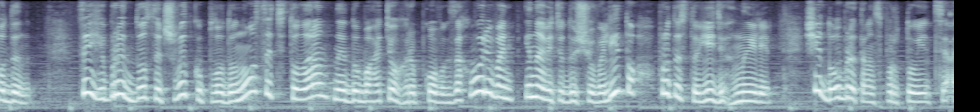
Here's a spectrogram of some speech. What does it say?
F1. Цей гібрид досить швидко плодоносить, толерантний до багатьох грибкових захворювань і навіть у дощове літо протистоїть гнилі. Ще добре транспортується.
